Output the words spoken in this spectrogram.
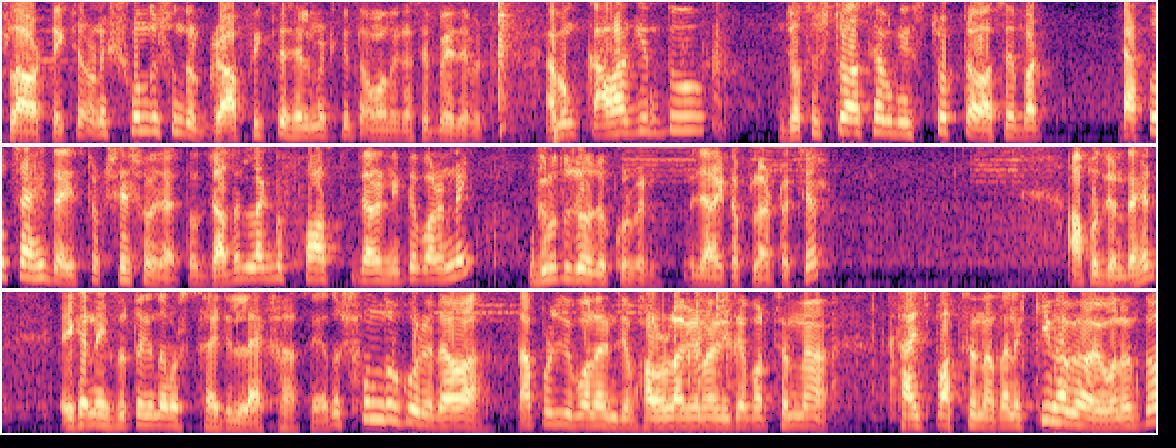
ফ্লাওয়ার টেক্সচার অনেক সুন্দর সুন্দর গ্রাফিক্সের হেলমেট কিন্তু আমাদের কাছে পেয়ে যাবেন। এবং কালার কিন্তু যথেষ্ট আছে এবং স্টকটাও আছে বাট এত চাহিদা স্টক শেষ হয়ে যায়। তো যাদের লাগবে ফার্স্ট যারা নিতে পারেন নাই, দ্রুত যোগাযোগ করবেন যার একটা ফ্লাওয়ার টেক্সচার আপজন দেখেন, এখানে এক্সোটটা কিন্তু আমার সাইডে লেখা আছে। এত সুন্দর করে দেওয়া। তারপর যদি বলেন যে ভালো লাগে না, নিতে পারছেন না সাইজ পাচ্ছেন না, তাহলে কীভাবে হবে বলেন তো?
